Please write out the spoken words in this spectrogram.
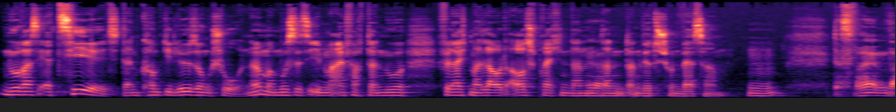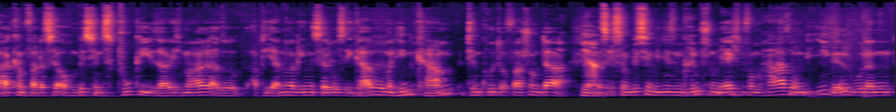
nur was erzählt, dann kommt die Lösung schon. Ne? Man muss es eben mhm. einfach dann nur vielleicht mal laut aussprechen, dann, ja. dann, dann wird es schon besser. Mhm. Das war im Wahlkampf war das ja auch ein bisschen spooky, sage ich mal. Also ab Januar ging es ja los, egal wo man hinkam, Tim Krüthoff war schon da. Ja. Das ist so ein bisschen wie diesem Grimmschen Märchen vom Hase und Igel, wo dann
